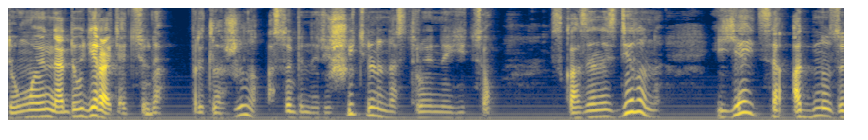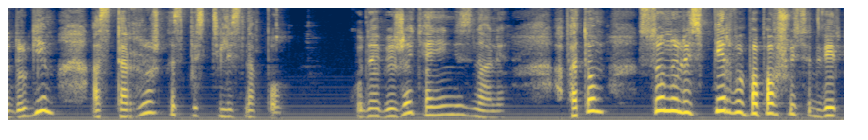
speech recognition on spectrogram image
«Думаю, надо удирать отсюда», — предложила особенно решительно настроенное яйцо. Сказано, сделано, и яйца одно за другим осторожно спустились на пол. Куда бежать они не знали, а потом сунулись в первую попавшуюся дверь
